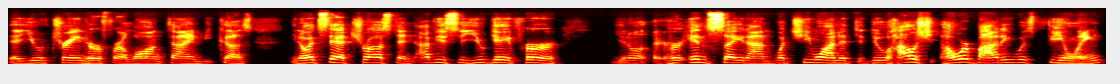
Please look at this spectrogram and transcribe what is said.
that you have trained her for a long time because you know it's that trust, and obviously you gave her, you know, her insight on what she wanted to do, how she how her body was feeling,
